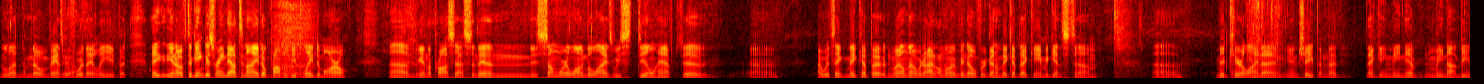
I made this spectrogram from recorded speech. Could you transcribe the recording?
letting them know in advance Yeah. before they leave. But they, you know, if the game gets rained out tonight, it'll probably be played tomorrow um, in the process. And then somewhere along the lines, we still have to, uh, I would think, make up a. Well, no, I don't even know if we're going to make up that game against um, uh, Mid Carolina and, and Chapin. That that game may nev- may not be.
